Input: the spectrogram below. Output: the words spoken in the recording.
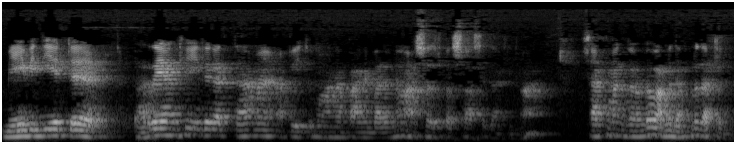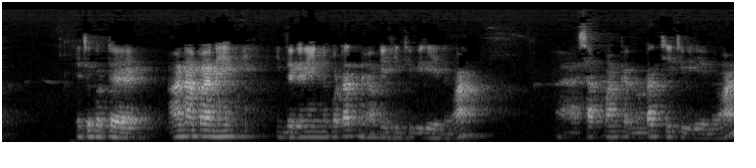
මේ විදිහට පරයන්කේ ඉඳගත්තාම අපි තුමා ආනාපාන බලනවා ආශ්වාස ප්‍රශ්වාස දකිනවා සක්මන් කරනකොට වම දකුණ දකිනවා. එතකොට ආනාපානේ ඉඳගෙන ඉන්නකොටත් මේ වගේ හිතවිලි එනවා සක්මන් කරනකොටත් හිතවිලි එනවා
